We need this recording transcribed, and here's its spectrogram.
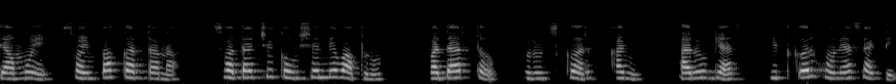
त्यामुळे स्वयंपाक करताना स्वतःचे कौशल्य वापरून पदार्थ रुचकर आणि आरोग्यास हितकर होण्यासाठी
